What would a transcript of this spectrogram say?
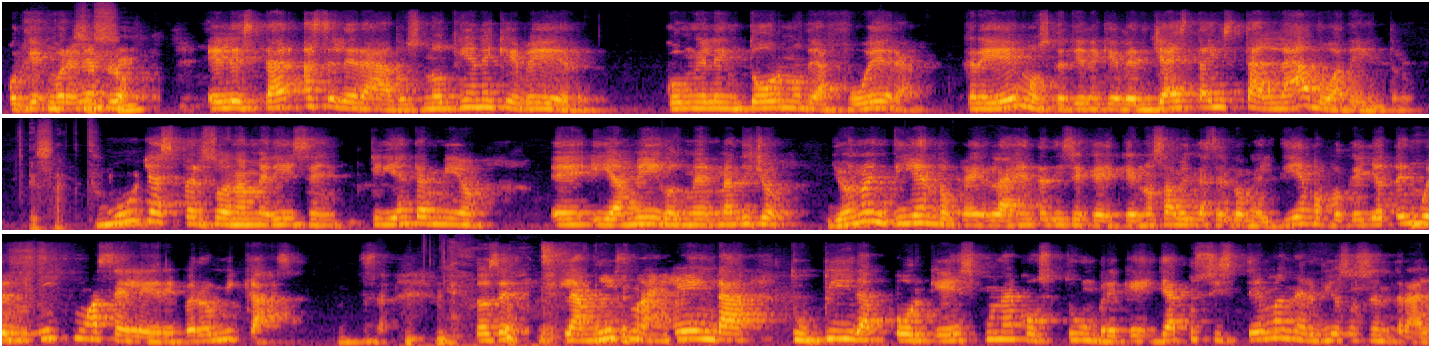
Porque, por ejemplo, el estar acelerados no tiene que ver con el entorno de afuera creemos que tiene que ver, ya está instalado adentro. Exacto. Muchas personas me dicen, clientes míos eh, y amigos me, han dicho, yo no entiendo que la gente dice que, que, no sabe qué hacer con el tiempo, porque yo tengo el mismo acelere, pero en mi casa. Entonces, la misma agenda tupida, porque es una costumbre que ya tu sistema nervioso central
